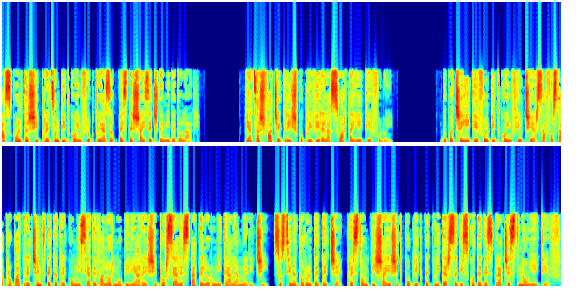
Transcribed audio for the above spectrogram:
Ascultă și prețul Bitcoin fluctuează peste 60.000 de dolari. Piața își face griji cu privire la soarta ETF-ului. După ce ETF-ul Bitcoin Futures a fost aprobat recent de către Comisia de Valori Mobiliare și Burse ale Statelor Unite ale Americii, susținătorul BTC, Preston Pish a ieșit public pe Twitter să discute despre acest nou ETF.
